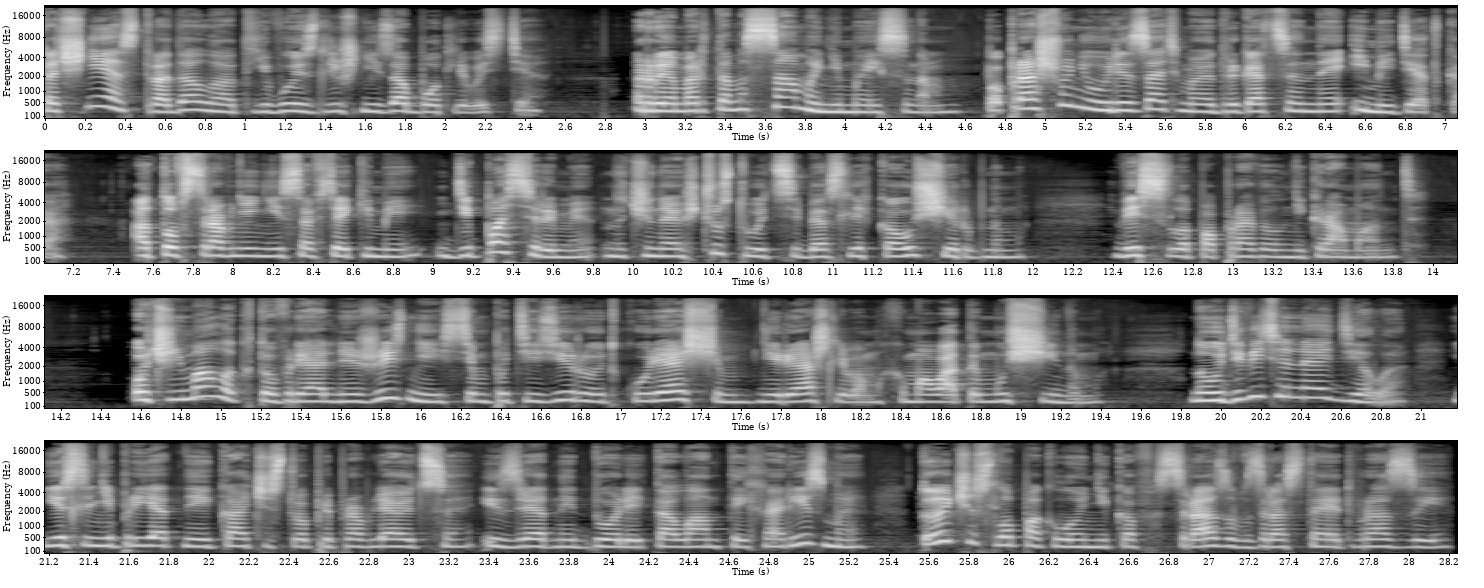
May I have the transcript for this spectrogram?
Точнее, страдала от его излишней заботливости. Рэмертом сам, а не Мейсоном. Попрошу не урезать мое драгоценное имя, детка. А то в сравнении со всякими депассерами начинаешь чувствовать себя слегка ущербным. Весело поправил некромант. Очень мало кто в реальной жизни симпатизирует курящим, неряшливым, хамоватым мужчинам. Но удивительное дело, если неприятные качества приправляются изрядной долей таланта и харизмы, то и число поклонников сразу возрастает в разы.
